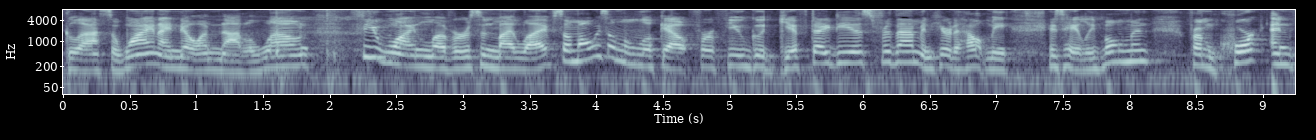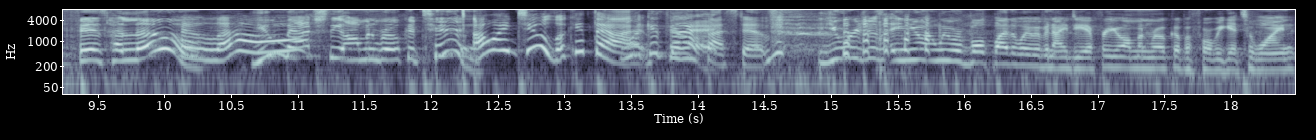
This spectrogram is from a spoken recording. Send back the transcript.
glass of wine. I know I'm not alone. A Few wine lovers in my life, so I'm always on the lookout for a few good gift ideas for them. And here to help me is Hailey Bohlman from Cork and Fizz. Hello. Hello. You match the almond roca tin. Oh, I do. Look at that. Look at Very that. festive. You were just, and you and we were both. By the way, we have an idea for you, almond roca. Before we get to wine,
